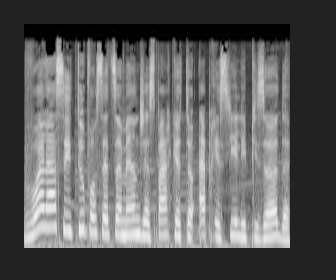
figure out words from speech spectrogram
Voilà, c'est tout pour cette semaine. J'espère que tu as apprécié l'épisode.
